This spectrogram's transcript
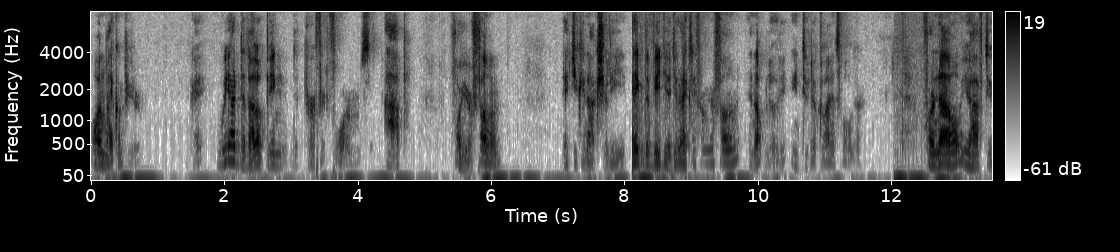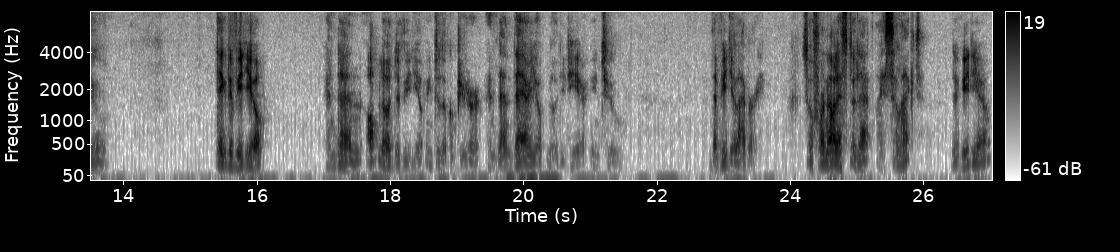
on my computer. Okay, we are developing the Perfect Forms app for your phone that you can actually take the video directly from your phone and upload it into the client's folder. For now, you have to take the video and then upload the video into the computer and then there you upload it here into the video library. So for now, let's do that. I select the video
